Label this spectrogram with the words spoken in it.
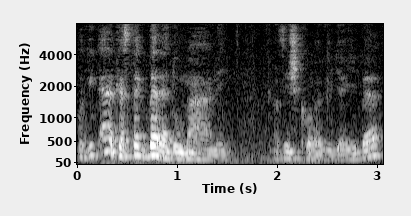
akik elkezdtek beledumálni az iskola ügyeibe.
